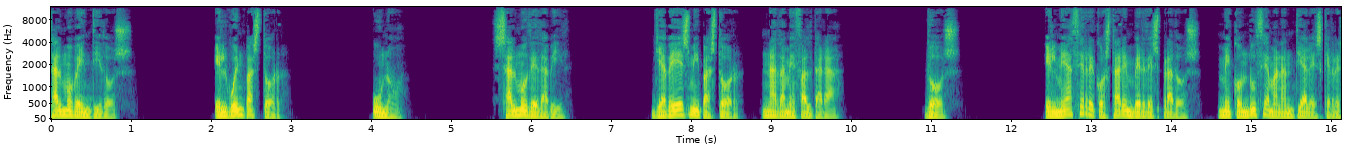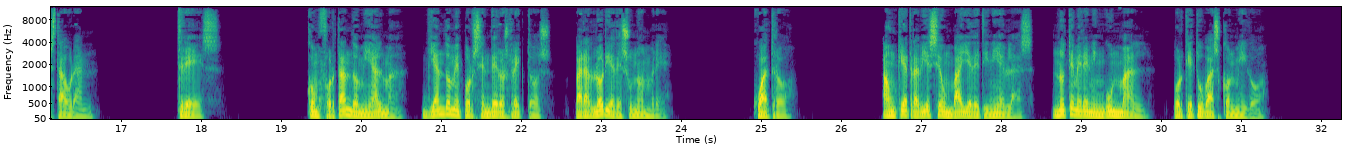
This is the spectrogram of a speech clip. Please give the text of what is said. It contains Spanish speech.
Salmo 22. El buen pastor. 1. Salmo de David. Yahvé es mi pastor, nada me faltará. 2. Él me hace recostar en verdes prados, me conduce a manantiales que restauran. 3. Confortando mi alma, guiándome por senderos rectos, para gloria de su nombre. 4. Aunque atraviese un valle de tinieblas, no temeré ningún mal, porque tú vas conmigo.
